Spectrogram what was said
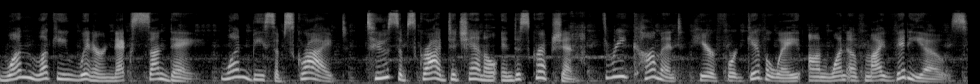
1 lucky winner next Sunday. 1 be subscribed. 2 subscribe to channel in description. 3 comment here for giveaway on one of my videos.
